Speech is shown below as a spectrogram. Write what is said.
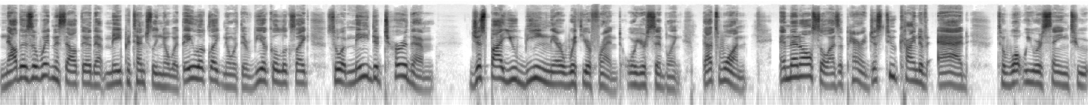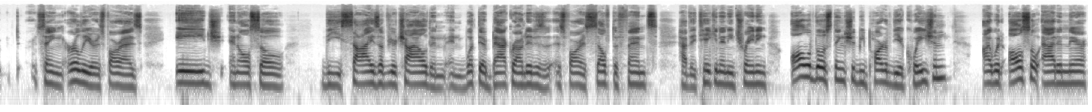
now there's a witness out there that may potentially know what they look like, know what their vehicle looks like. So it may deter them just by you being there with your friend or your sibling. That's one. And then also as a parent, just to kind of add to what we were saying to saying earlier as far as age and also the size of your child and, and what their background is as far as self defense. Have they taken any training? All of those things should be part of the equation. I would also add in there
